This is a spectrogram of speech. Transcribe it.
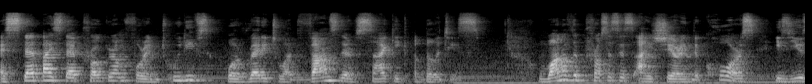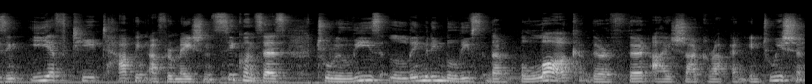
a step-by-step -step program for intuitives who are ready to advance their psychic abilities. One of the processes I share in the course is using EFT tapping affirmation sequences to release limiting beliefs that block their third eye chakra and intuition.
